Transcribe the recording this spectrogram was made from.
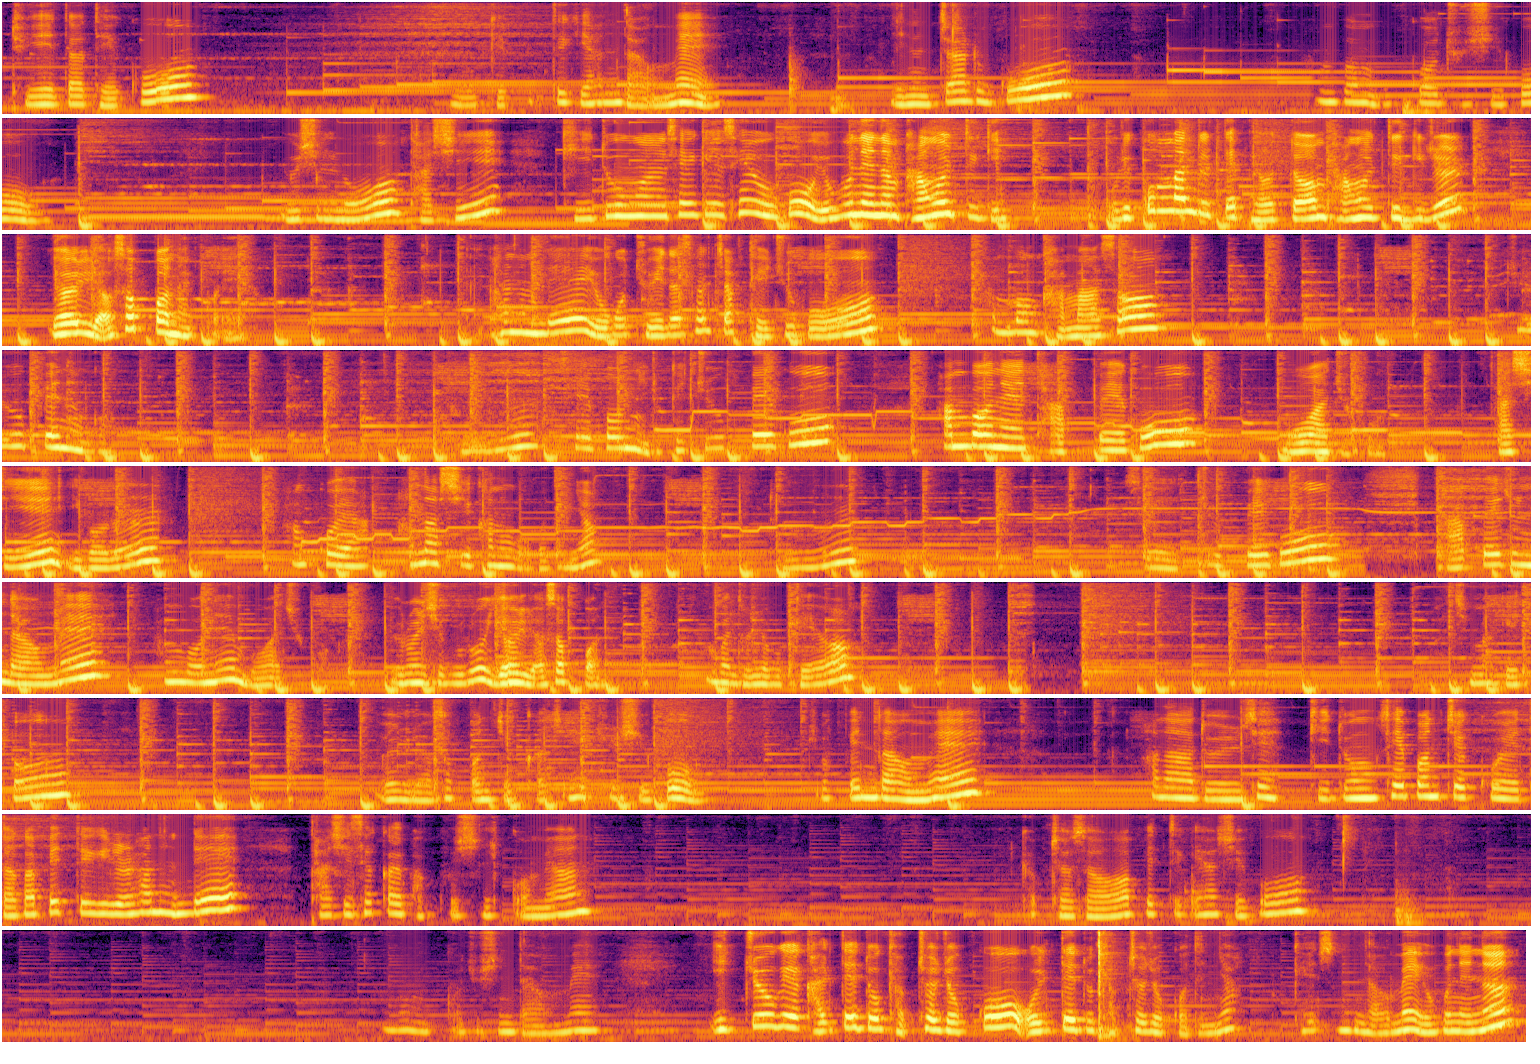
뒤에다 대고 이렇게 빼뜨기 한 다음에 얘는 자르고 한번 묶어 주시고 요 실로 다시 기둥을 3개 세우고 요번에는 방울뜨기. 우리 꽃 만들 때 배웠던 방울뜨기를 16번 할 거예요. 하는데 요거 뒤에다 살짝 대주고 한번 감아서 쭉 빼는 거 세 번 이렇게 쭉 빼고 한 번에 다 빼고 모아주고 다시 이거를 한 코에 하나씩 하는 거거든요. 둘, 셋 쭉 빼고 다 빼준 다음에 한 번에 모아주고 이런 식으로 16번 한번 돌려볼게요. 마지막에도 16번째까지 해주시고 쭉 뺀 다음에 하나 둘 셋 기둥 세 번째 코에다가 빼뜨기를 하는데 다시 색깔 바꾸실 거면 겹쳐서 빼뜨기 하시고 한번 묶어주신 다음에 이쪽에 갈 때도 겹쳐줬고 올 때도 겹쳐줬거든요. 이렇게 해준 다음에 이번에는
